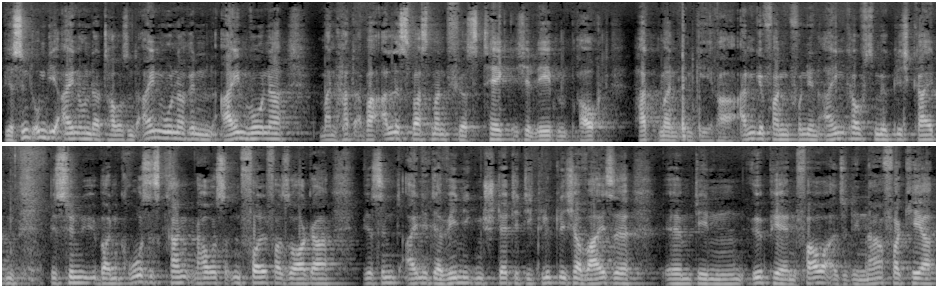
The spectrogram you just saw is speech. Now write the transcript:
Wir sind um die 100.000 Einwohnerinnen und Einwohner. Man hat aber alles, was man fürs tägliche Leben braucht hat man in Gera. Angefangen von den Einkaufsmöglichkeiten bis hin über ein großes Krankenhaus, ein Vollversorger. Wir sind eine der wenigen Städte, die glücklicherweise ähm, den ÖPNV, also den Nahverkehr,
